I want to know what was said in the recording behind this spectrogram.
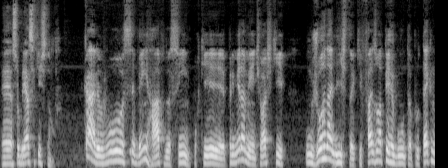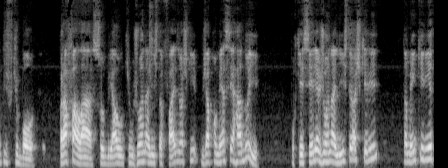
é, sobre essa questão. Cara, eu vou ser bem rápido assim, porque, primeiramente, eu acho que um jornalista que faz uma pergunta para o técnico de futebol para falar sobre algo que um jornalista faz, eu acho que já começa errado aí. Porque se ele é jornalista, eu acho que ele também queria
